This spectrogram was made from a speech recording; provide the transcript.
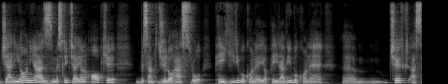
جریانی از مثل یک جریان آب که به سمت جلو هست رو پیگیری بکنه یا پیروی بکنه چه از,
